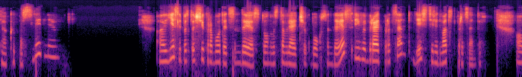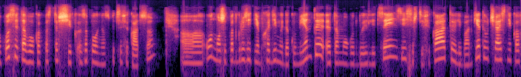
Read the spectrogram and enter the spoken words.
Так, и последнее. А если поставщик работает с НДС, то он выставляет чекбокс НДС и выбирает процент 10 или 20 процентов. А, после того, как поставщик заполнил спецификацию, а, он может подгрузить необходимые документы. Это могут быть лицензии, сертификаты, либо анкеты участников.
